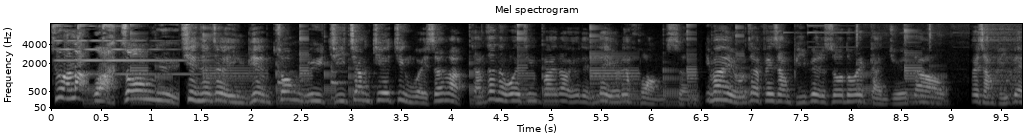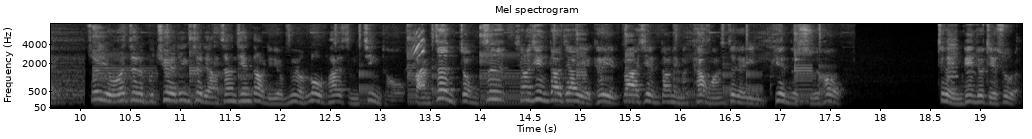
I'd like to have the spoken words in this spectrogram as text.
吃完了，哇，终于！现在这个影片终于即将接近尾声了。讲真的，我已经拍到有点累，有点恍神。一般有在非常疲惫的时候，都会感觉到非常疲惫，所以我会真的不确定这两三天到底有没有漏拍什么镜头。反正总之，相信大家也可以发现，当你们看完这个影片的时候，这个影片就结束了。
